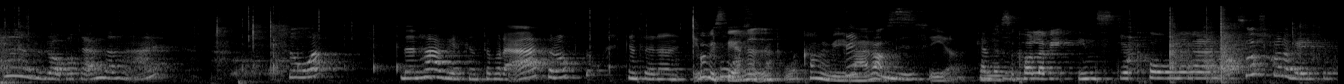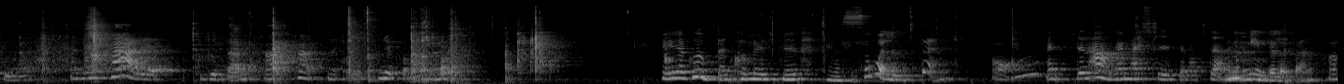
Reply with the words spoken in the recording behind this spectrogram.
styr roboten, den här. Så. Den här vet jag inte vad det är för något. Så Kanske den är får vi se nu. kommer vi Det lära oss. vi se. Eller så kollar vi instruktionerna. Ja, först kollar vi instruktioner. Men den här är gubben. Här, här, nu, nu kommer han. Den lilla gubben kommer ut nu. Den är så liten. Mest liten av den. Den är mindre liten. Ja.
